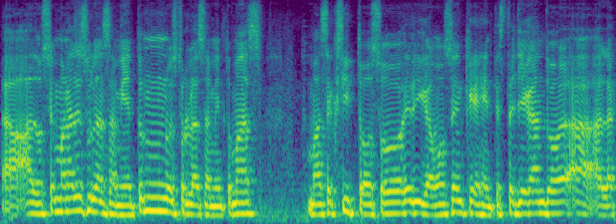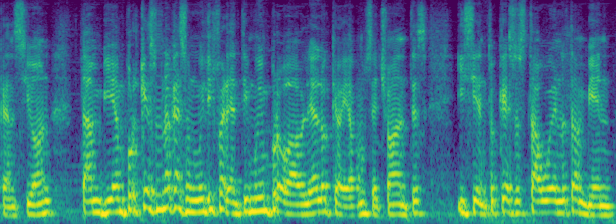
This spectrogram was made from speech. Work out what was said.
a, dos semanas de su lanzamiento, nuestro lanzamiento más, más exitoso, eh, digamos, en que gente esté llegando a, la canción, también porque es una canción muy diferente y muy improbable a lo que habíamos hecho antes, y siento que eso está bueno también,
